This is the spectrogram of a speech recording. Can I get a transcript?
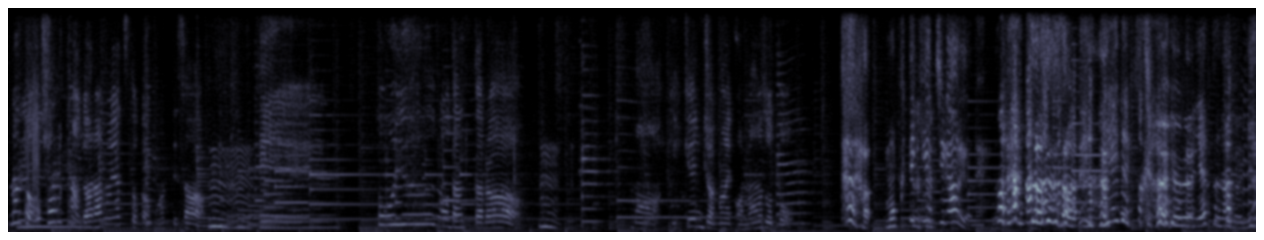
う。なんかおしゃれな柄のやつとかもあってさうんうん。へそういうのだったらうん。まあいけんじゃないかな外ただ目的が違うよね。そうそうそう。家で使うやつなのに。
